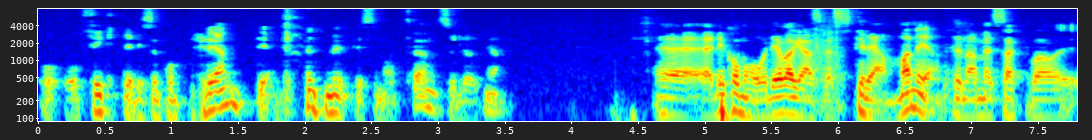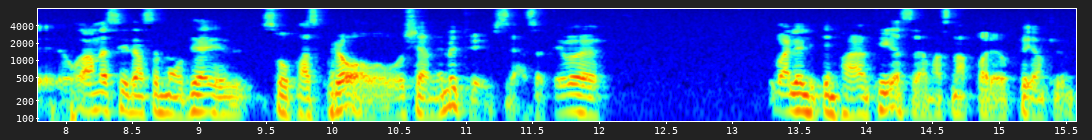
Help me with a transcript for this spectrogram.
och, och, fick det liksom på pränt egentligen, mycket som har tömts ur lungan. Eh, det kommer jag ihåg, det var ganska skrämmande egentligen. Men sagt var, å andra sidan så mådde jag ju så pass bra och, och kände mig trygg. Så, så det var, det var en liten parentes där man snappade upp egentligen.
